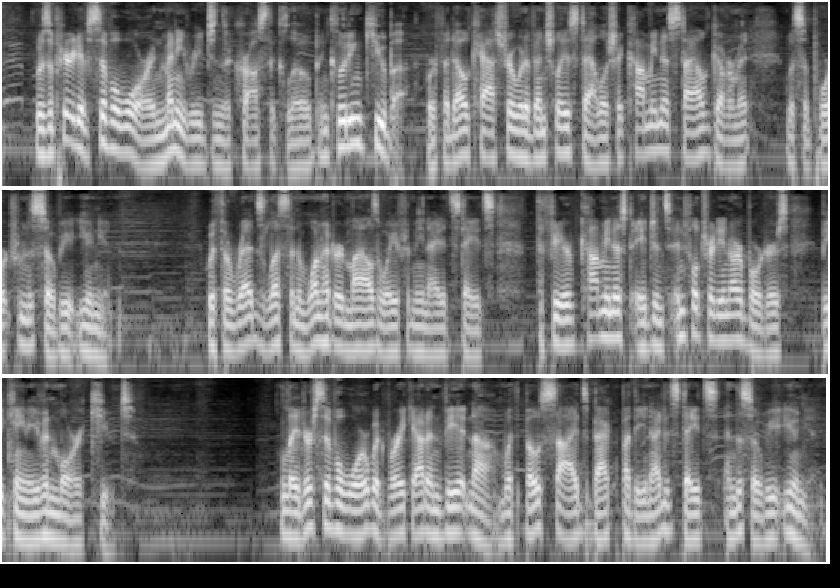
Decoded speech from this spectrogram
It was a period of civil war in many regions across the globe, including Cuba, where Fidel Castro would eventually establish a communist style government with support from the Soviet Union. With the Reds less than 100 miles away from the United States, the fear of communist agents infiltrating our borders became even more acute. Later, civil war would break out in Vietnam, with both sides backed by the United States and the Soviet Union.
